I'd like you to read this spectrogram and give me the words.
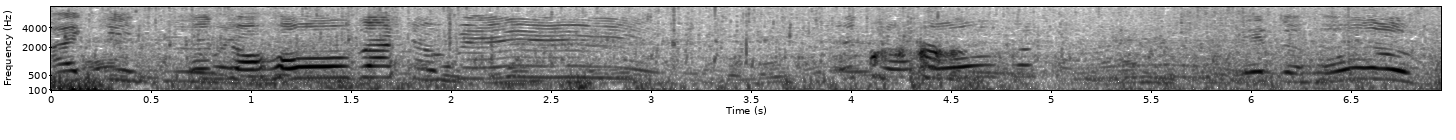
I can It's a whole batch of beans. It's a whole batch of It's a whole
